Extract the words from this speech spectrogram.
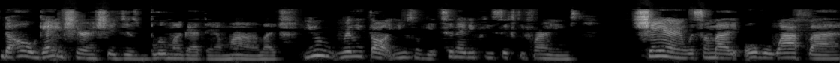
The whole game sharing shit just blew my goddamn mind. Like you really thought you was gonna get 1080p 60 frames sharing with somebody over Wi-Fi?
